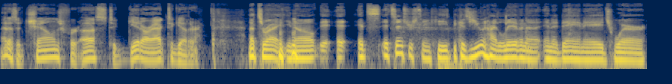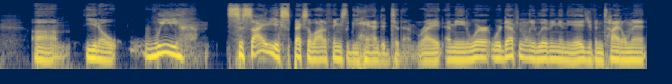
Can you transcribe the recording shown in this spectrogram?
that is a challenge for us to get our act together. That's right. You know, it, it, it's it's interesting, Keith, because you and I live in a in a day and age where, um, you know, we society expects a lot of things to be handed to them, right? I mean, we're we're definitely living in the age of entitlement.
